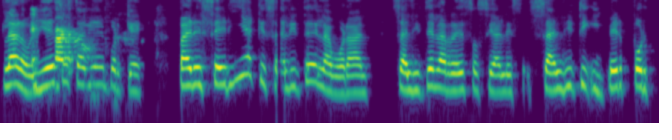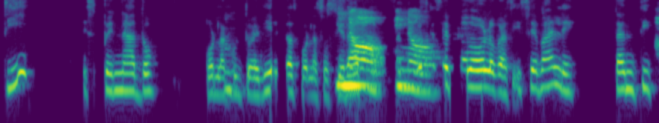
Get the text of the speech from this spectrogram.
Claro, y eso está bien porque parecería que salirte de laboral, salirte de las redes sociales, salirte y ver por ti es penado por la cultura de dietas, por la sociedad. No, y no. y se vale tantito.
